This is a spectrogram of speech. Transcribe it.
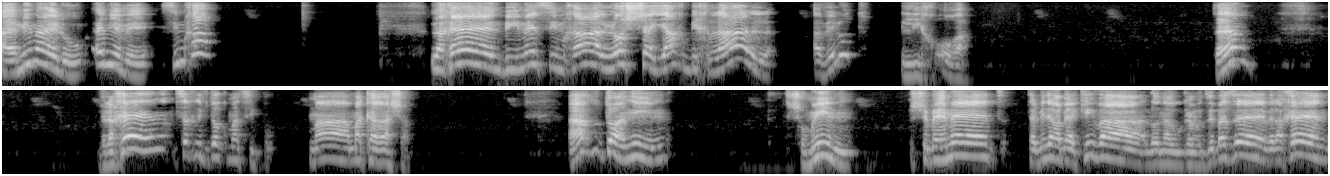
הימים האלו הם ימי שמחה. לכן בימי שמחה לא שייך בכלל אבלות, לכאורה. בסדר? ולכן צריך לבדוק מה סיפור, מה, מה קרה שם. אנחנו טוענים, שומעים, שבאמת תלמידי רבי עקיבא לא נהגו כבוד זה בזה, ולכן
